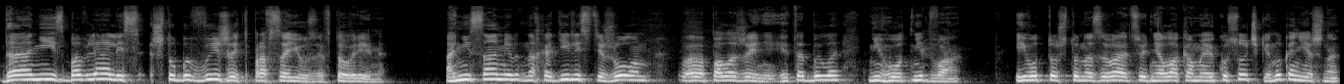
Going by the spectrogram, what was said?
Да они избавлялись, чтобы выжить профсоюзы в то время. Они сами находились в тяжелом э, положении. Это было не год, не два. И вот то, что называют сегодня лакомые кусочки, ну, конечно,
